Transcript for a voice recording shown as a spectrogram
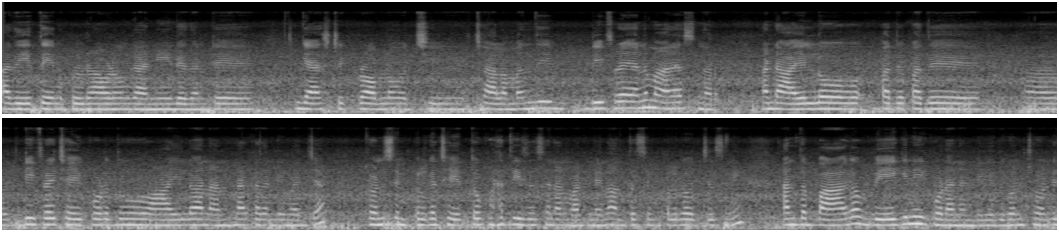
అది తేనుపులు రావడం కానీ లేదంటే గ్యాస్ట్రిక్ ప్రాబ్లం వచ్చి చాలామంది డీప్ ఫ్రై అని మానేస్తున్నారు. అంటే ఆయిల్లో పదే పదే డీప్ ఫ్రై చేయకూడదు ఆయిల్ అని అంటున్నారు కదండి ఈ మధ్య. చూడండి సింపుల్గా చేతితో కూడా తీసేసాను అనమాట నేను. అంత సింపుల్గా వచ్చేసినాయి. అంత బాగా వేగినవి కూడానండి. ఎదుగుని చూడండి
